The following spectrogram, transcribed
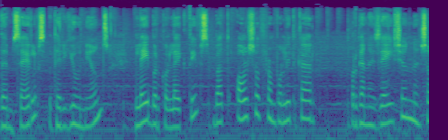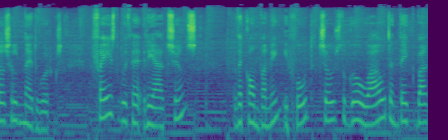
themselves, their unions, labor collectives, but also from political organizations and social networks. Faced with the reactions, the company, eFood, chose to go out and take back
